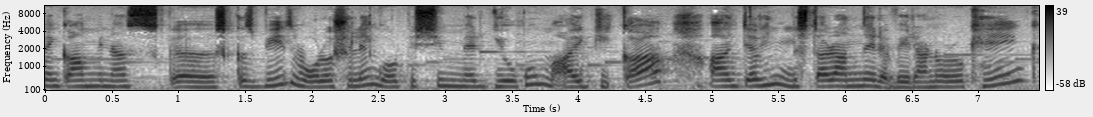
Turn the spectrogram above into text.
Մենք ամենասկզբից որոշել ենք, որպեսզի մեր գյուղում այգի կա, այնտեղին նստարանները վերանորոգենք,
